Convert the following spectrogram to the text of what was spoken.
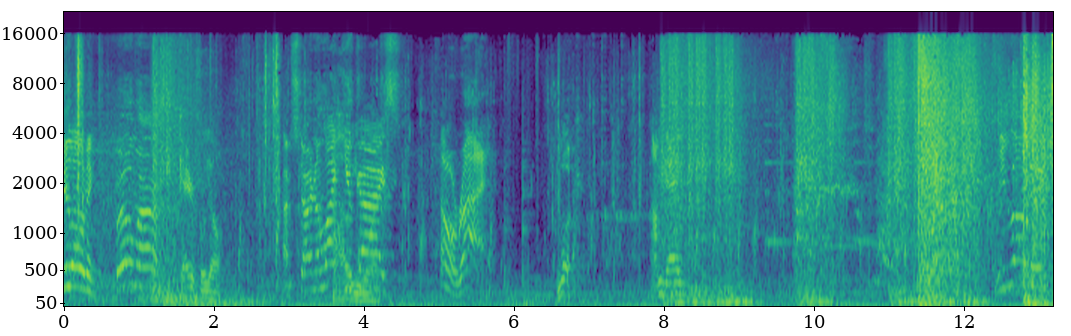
Reloading. Boomer! Careful, y'all. I'm starting to like Oh, you you guys. All right. Look. I'm gang. Reloading!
